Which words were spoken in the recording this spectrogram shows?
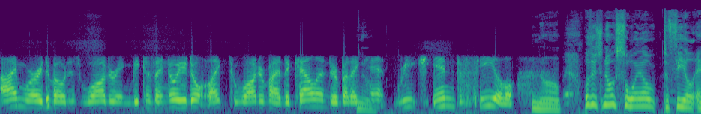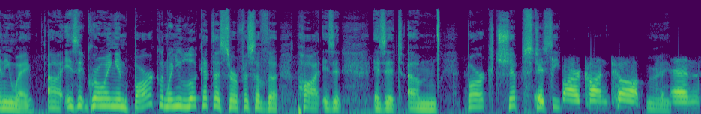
I'm worried about is watering because I know you don't like to water by the calendar, but I No. can't reach in to feel. No. Well, there's no soil to feel anyway. Uh, is it growing in bark? When you look at the surface of the pot, is it is it um, bark chips? Do it's see? bark on top Right. and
